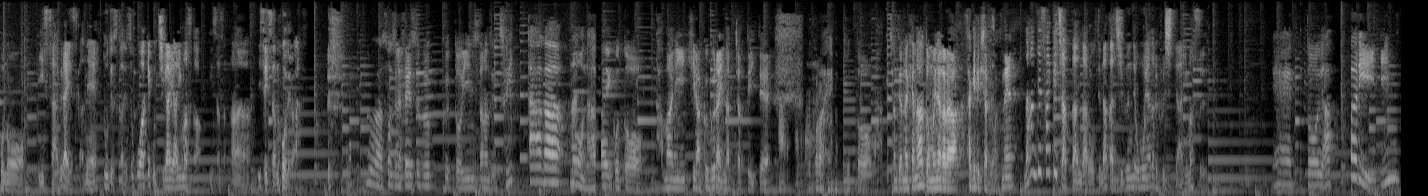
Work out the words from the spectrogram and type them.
このインスタぐらいですかね。どうですかね？そこは結構違いありますか？インスタさん、あー、伊関さんの方では。僕はそうですね、Facebook とインスタなんですけど、Twitter がもう長いこと、たまに開くぐらいになっちゃっていて、ここら辺、ちょっと、ちゃんとやんなきゃなと思いながら、避けてきちゃってますね。なんで避けちゃったんだろうって、なんか自分で思い当たる節ってあります？えーっと、やっぱり、イン、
